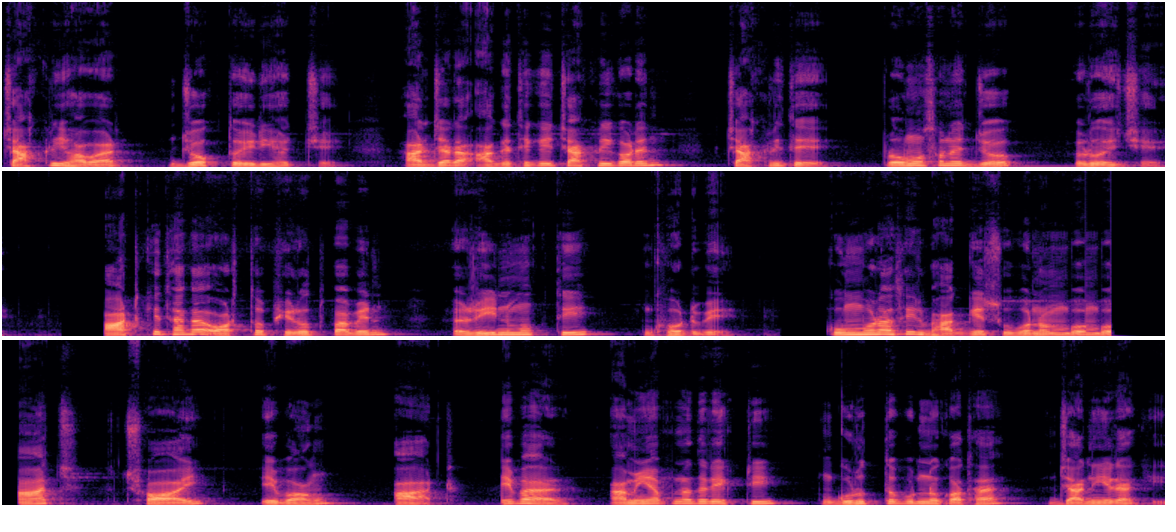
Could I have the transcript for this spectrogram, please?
চাকরি হওয়ার যোগ তৈরি হচ্ছে। আর যারা আগে থেকেই চাকরি করেন, চাকরিতে প্রমোশনের যোগ রয়েছে। আটকে থাকা অর্থ ফেরত পাবেন, ঋণ মুক্তি ঘটবে। কুম্ভ রাশির ভাগ্যে শুভ নম্বর পাঁচ, ছয় এবং আট। এবার আমি আপনাদের একটি গুরুত্বপূর্ণ কথা জানিয়ে রাখি।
